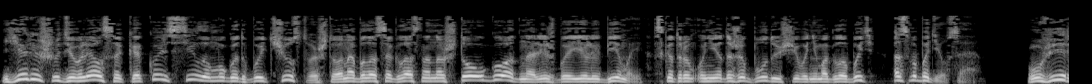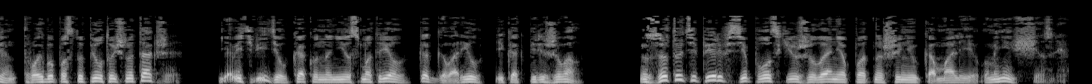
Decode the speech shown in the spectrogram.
Я лишь удивлялся, какой силы могут быть чувства, что она была согласна на что угодно, лишь бы ее любимый, с которым у нее даже будущего не могло быть, освободился. Уверен, Трой бы поступил точно так же. Я ведь видел, как он на нее смотрел, как говорил и как переживал. Зато теперь все плотские желания по отношению к Амалии у меня исчезли.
